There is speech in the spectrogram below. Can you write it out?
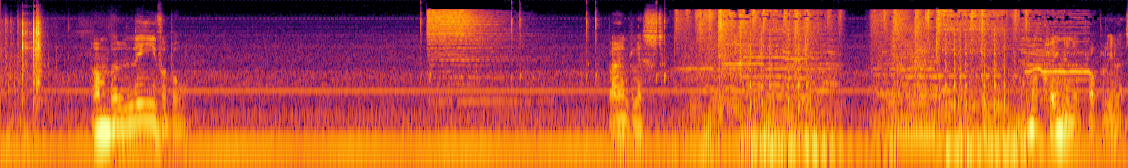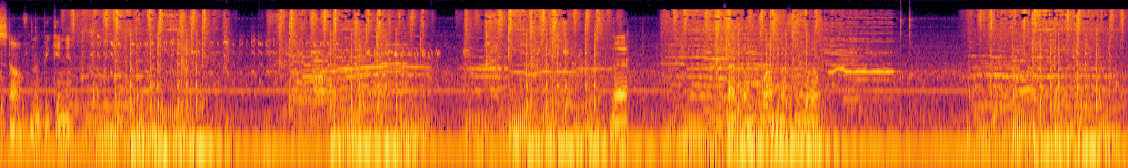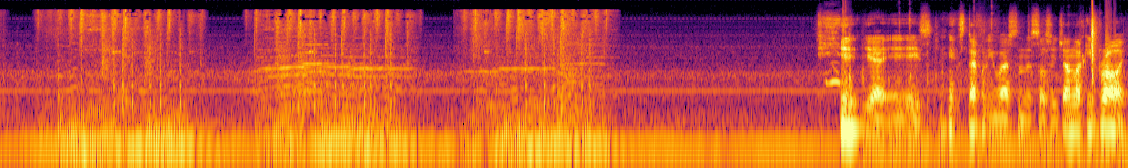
Definitely worse than the sausage. Unlucky Bry.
